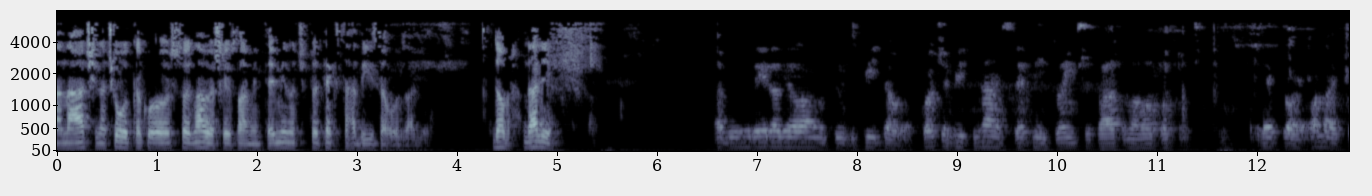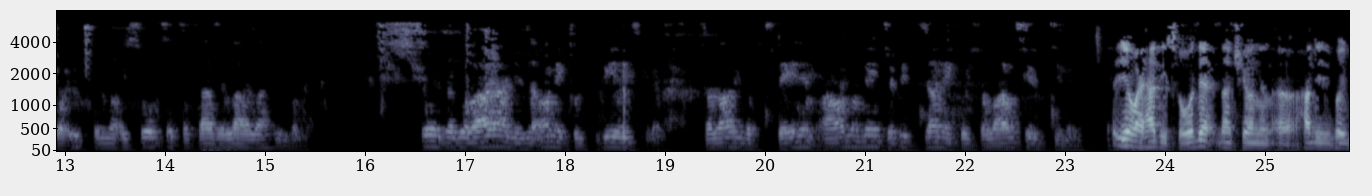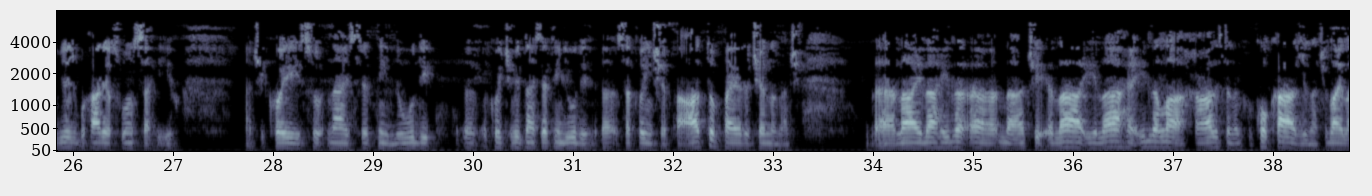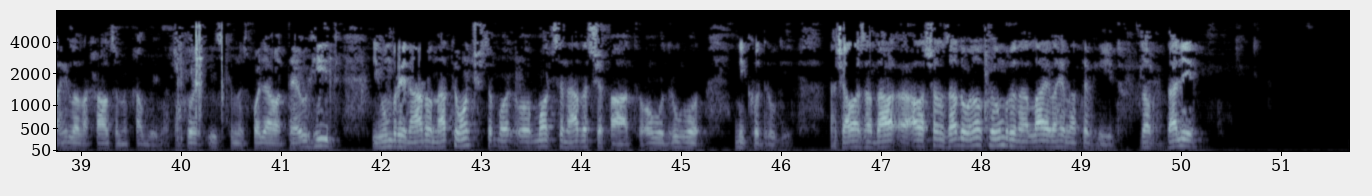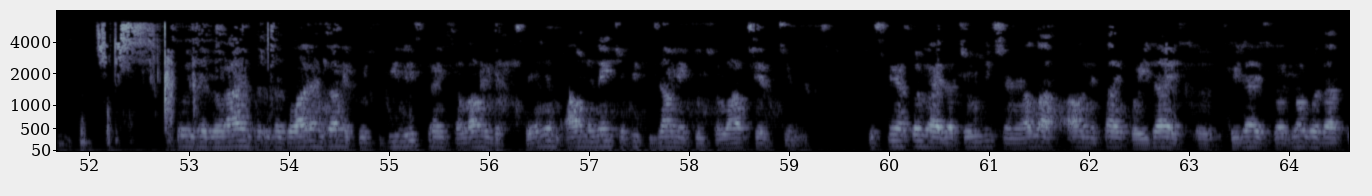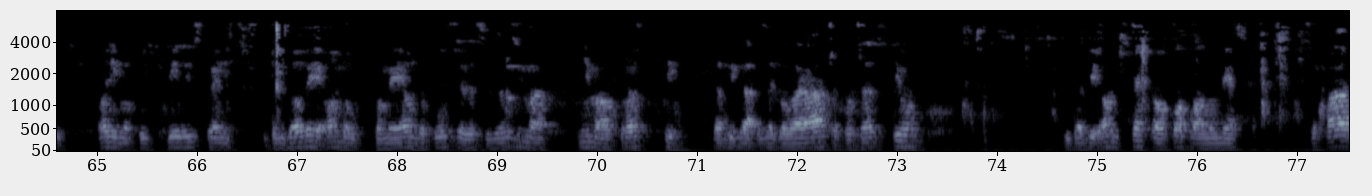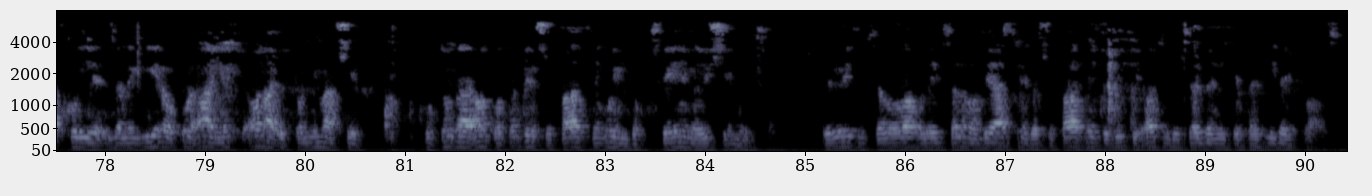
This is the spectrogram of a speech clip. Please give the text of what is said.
Na način, znači ovo kako, što je naveo še islamim temi, znači to je tekst hadisa ovo zadnje. Dobro, dalje. Abu Hurera radijallahu anhu pitao je, ko će biti najsretniji tvojim šefatom Allah poslanče? Rekao je, onaj ko iskreno iz svog srca kaže la ilaha illallah. To je zagovaranje za one koji su bili iskreni, sa Allahim dopuštenjem, a ono neće biti za one koji su činili. I ovaj hadis ovdje, znači on je, uh, hadis koji bilježi Buhari u svom sahiju, znači koji su najsretniji ljudi, uh, koji će biti najsretniji ljudi uh, sa tvojim šefatom, pa je rečeno, znači, la ilaha illa, znači, la ilaha illa Allah, halisa, ko kaže, znači, la ilaha illa Allah, halisa me kabli, znači, ko iskreno ispoljava teuhid i umre narod na te, on će se, mo- moći se nadati šefatu, ovo drugo, niko drugi. Znači, Allah, zada, Allah šan zadovoljno koji umre na la ilaha illa teuhidu. Dobro, dalje. To je zagovaranje, za one koji su bili iskreni sa Allahim dopuštenjem, a ono neće biti za one koji su činili. Suština toga je da će uzvišeni Allah, a on je taj koji daje, koji daje svoj blagodati onima koji su bili iskreni, zbog dove ono kome je on dopustio da se zauzima njima oprostiti, da bi ga zagovarača počastio i da bi on stekao pohvalno mjesto. Šefat koji je zanegirao Kur'an jeste onaj u kojem ima. Zbog toga je on potvrdio šefat s njegovim dopuštenjem na više mjesta. Jer vjesnik sallallahu alaihi sallam objasnio da šefat neće biti osim za sredbenike tevhida i klasa.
